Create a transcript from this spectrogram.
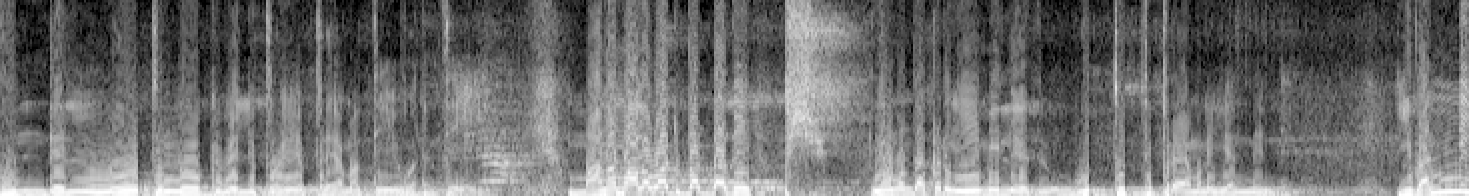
గుండె లోతులోకి వెళ్ళిపోయే ప్రేమ దేవునిది. మనం అలవాటు పడ్డది ఏముంది అక్కడ? ఏమీ లేదు. ఉత్తుత్తి ప్రేమలు ఇవన్నీ ఇవన్నీ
